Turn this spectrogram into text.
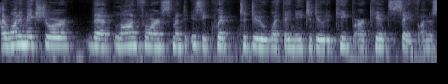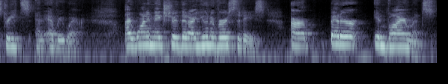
I want to make sure that law enforcement is equipped to do what they need to do to keep our kids safe on the streets and everywhere. I want to make sure that our universities are better environments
